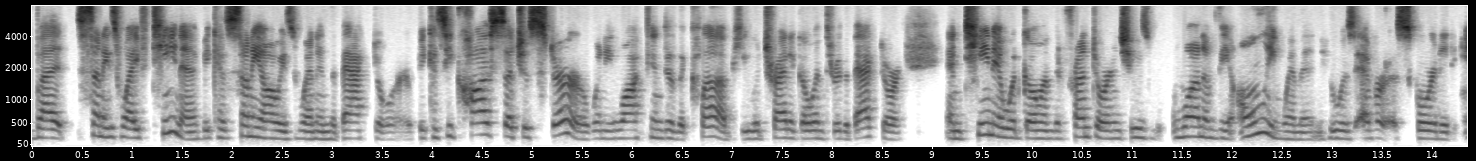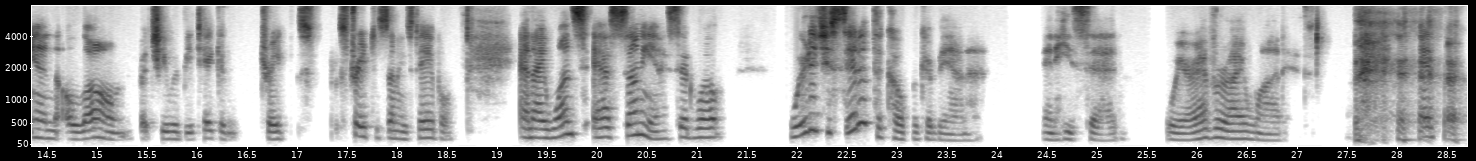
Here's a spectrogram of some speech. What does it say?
but Sonny's wife Tina, because Sonny always went in the back door because he caused such a stir when he walked into the club. He would try to go in through the back door, and Tina would go in the front door. And she was one of the only women who was ever escorted in alone, but she would be taken straight, straight to Sonny's table. And I once asked Sonny, I said, Well, where did you sit at the Copacabana? And he said, Wherever I wanted.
